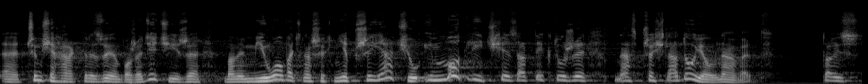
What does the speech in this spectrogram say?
e, czym się charakteryzują Boże dzieci, że mamy miłować naszych nieprzyjaciół i modlić się za tych, którzy nas prześladują nawet. To jest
